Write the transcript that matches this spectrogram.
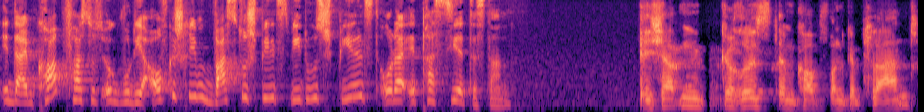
in deinem Kopf? Hast du es irgendwo dir aufgeschrieben, was du spielst, wie du es spielst? Oder passiert es dann? Ich habe ein Gerüst im Kopf und geplant.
